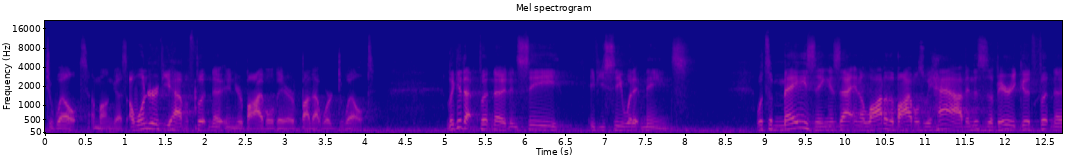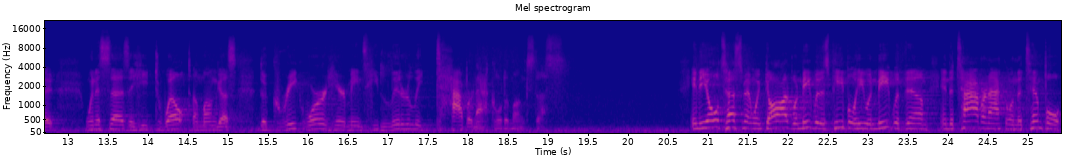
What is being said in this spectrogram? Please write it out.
dwelt among us. I wonder if you have a footnote in your Bible there by that word dwelt. Look at that footnote and see if you see what it means. What's amazing is that in a lot of the Bibles we have, and this is a very good footnote, when it says that he dwelt among us, the Greek word here means he literally tabernacled amongst us. In the Old Testament, when God would meet with his people, he would meet with them in the tabernacle, in the temple.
